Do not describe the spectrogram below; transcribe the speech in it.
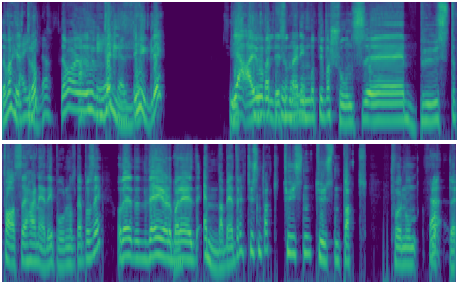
Det var helt rått. Det var Ja, helt, veldig hyggelig. Jeg er jo veldig sånn der i motivasjons-boost-fase her nede i Polen, holdt jeg på å si. Og det, det, det gjør det bare enda bedre. Tusen takk. Tusen, tusen takk for noen Ja. flotte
